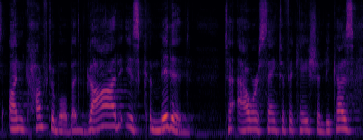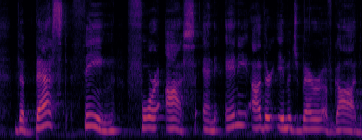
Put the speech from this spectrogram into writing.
it's uncomfortable, but God is committed to our sanctification because the best thing for us and any other image bearer of God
